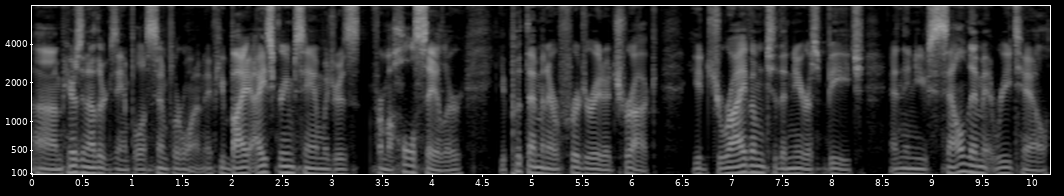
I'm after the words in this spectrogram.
Um, here's another example, a simpler one. If you buy ice cream sandwiches from a wholesaler, you put them in a refrigerated truck, you drive them to the nearest beach, and then you sell them at retail.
